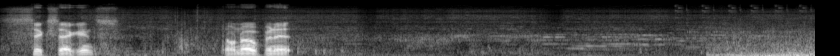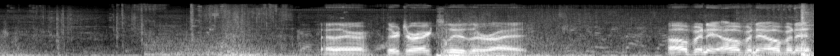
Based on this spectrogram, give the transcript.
Six seconds. Don't open it. There they are. They're directly to the right. Open it, open it, open it.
